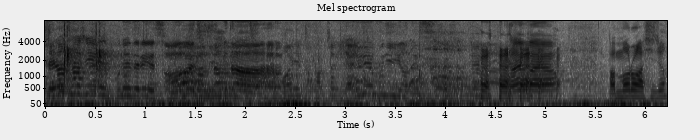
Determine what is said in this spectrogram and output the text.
제가 사진 보내드리겠습니다. 아, 감사합니다. 아니 뭐 갑자기 야유회 분위기가 됐어. 다음에 봐요. 밥 먹으러 가시죠.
